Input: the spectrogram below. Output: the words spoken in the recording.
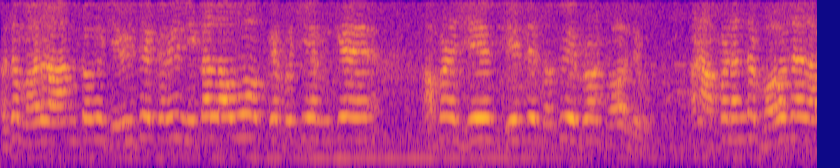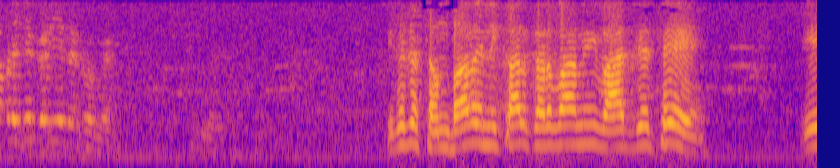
અથવા મારે આમ કરવું જેવી રીતે કરી નિકાલ આવવો કે પછી એમ કે આપણે જે જે તે થતું એ પ્રમાણે થવા દેવું. અને આપણને અંદર ભાવ થાય આપણે જે કરીએ તે કરવું એ સંભાવે નિકાલ કરવાની વાત જે છે એ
